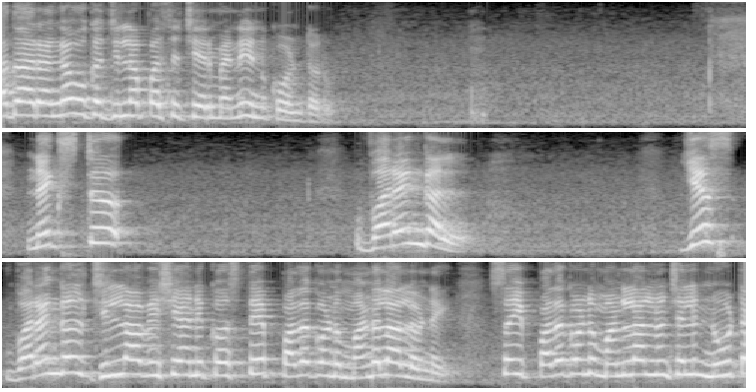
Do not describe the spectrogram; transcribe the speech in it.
ఆధారంగా ఒక జిల్లా పరిషత్ చైర్మన్ని ఎన్నుకుంటారు. నెక్స్ట్ వరంగల్. ఎస్ వరంగల్ జిల్లా విషయానికి వస్తే పదకొండు మండలాలు ఉన్నాయి సో ఈ పదకొండు మండలాల నుంచి వెళ్ళి నూట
